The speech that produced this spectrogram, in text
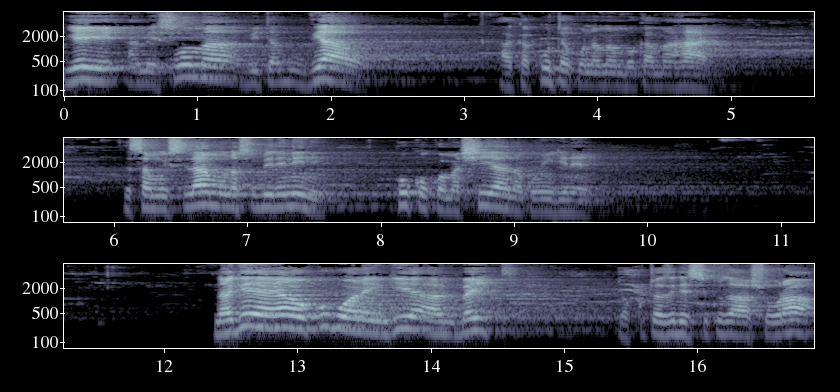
yeye amesoma vitabu vyao akakuta kuna mambo kama haya. Sasa muislamu unasubiri nini huko kwa mashia na kwa na gea yao kubwa wanaingia albayt utakuta zile siku za ashura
